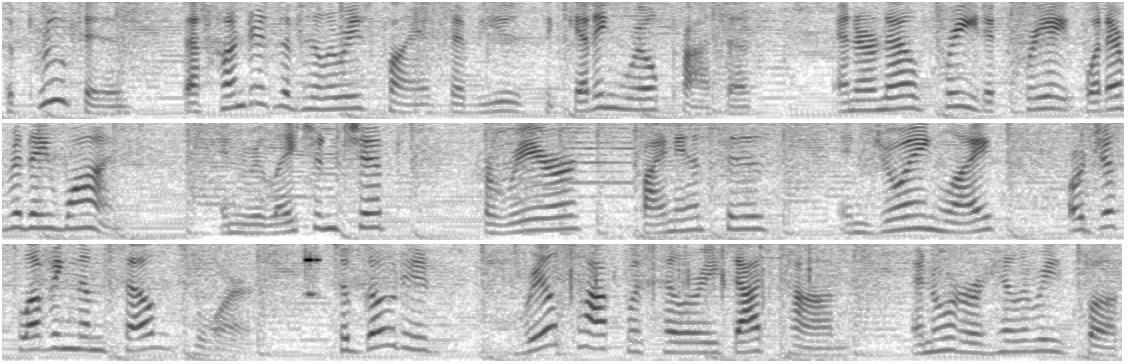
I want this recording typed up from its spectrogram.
The proof is that hundreds of Hilary's clients have used the Getting Real process and are now free to create whatever they want in relationships, career, finances, enjoying life, or just loving themselves more. So go to realtalkwithhilary.com and order Hilary's book,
